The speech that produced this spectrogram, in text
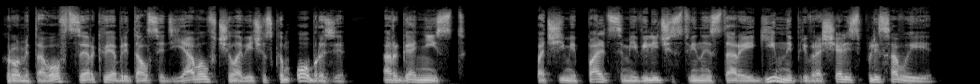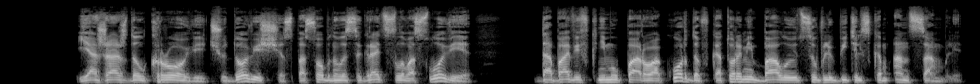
Кроме того, в церкви обретался дьявол в человеческом образе, органист, под чьими пальцами величественные старые гимны превращались в плясовые. Я жаждал крови, чудовища, способного сыграть словословие, добавив к нему пару аккордов, которыми балуются в любительском ансамбле.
